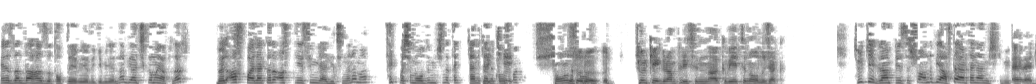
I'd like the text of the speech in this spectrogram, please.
en azından daha hızlı toplayabilirdi gibilerinden bir açıklama yaptılar böyle as bayrakları as diyesim geldi içinden ama tek başıma olduğum için de tek kendi kendine Peki, konuşmak. Son soru. Türkiye Grand Prix'sinin akıbiyeti ne olacak? Türkiye Grand Prix'si şu anda bir hafta ertelenmiş gibi. Evet.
